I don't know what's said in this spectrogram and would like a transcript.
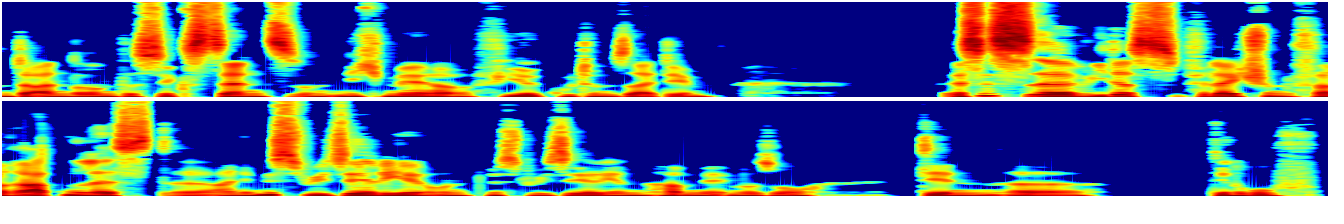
unter anderem The Sixth Sense und nicht mehr viel Gutem seitdem. Es ist, äh, wie das vielleicht schon verraten lässt, äh, eine Mystery-Serie und Mystery-Serien haben ja immer so den, äh, den Ruf,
